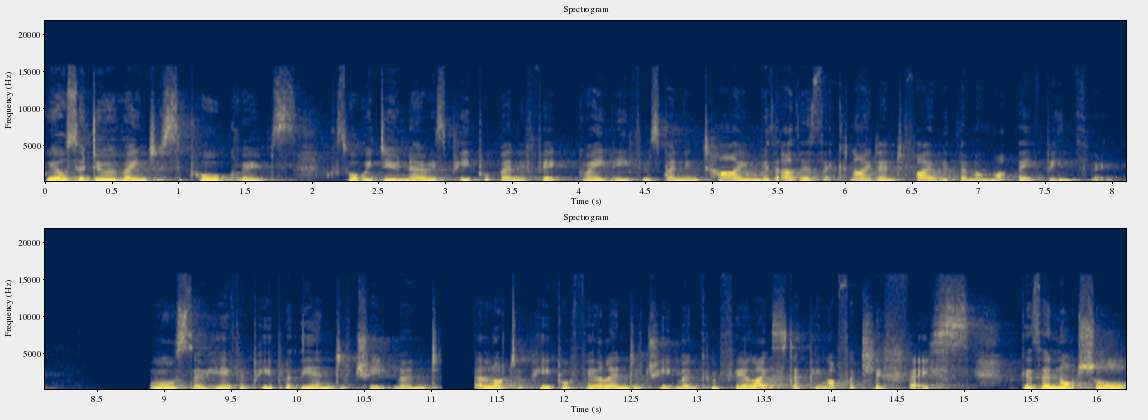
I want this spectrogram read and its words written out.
We also do a range of support groups because what we do know is people benefit greatly from spending time with others that can identify with them and what they've been through. We're also here for people at the end of treatment. A lot of people feel end of treatment can feel like stepping off a cliff face because they're not sure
